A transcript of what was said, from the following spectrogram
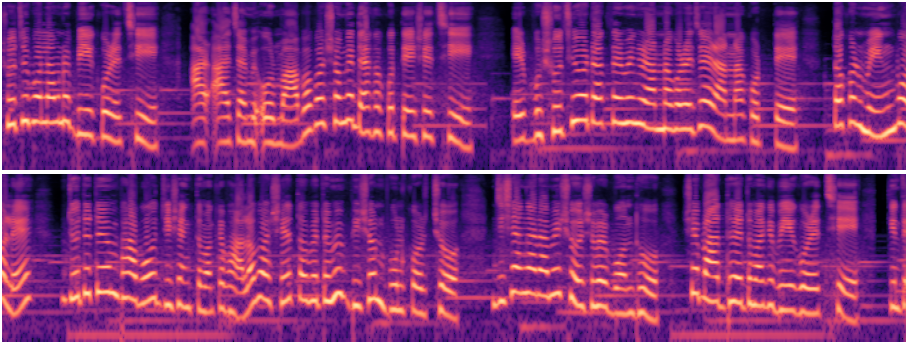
সুজি বলে আমরা বিয়ে করেছি আর আজ আমি ওর মা বাবার সঙ্গে দেখা করতে এসেছি। এরপর সুজি ও ডাক্তার মিং রান্না করে যায় রান্না করতে। তখন মিং বলে, যদি তুমি ভাবো জিসাং তোমাকে ভালোবাসে, তবে তুমি ভীষণ ভুল করছ। জিসাং আর আমি শৈশবের বন্ধু, সে বাধ্য হয়ে তোমাকে বিয়ে করেছে, কিন্তু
